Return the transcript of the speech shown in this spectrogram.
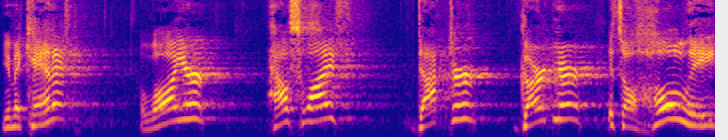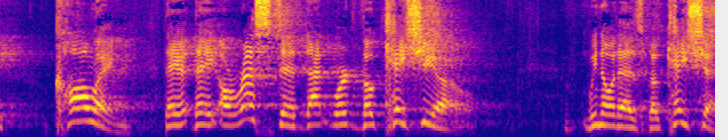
You mechanic, a lawyer, housewife, doctor, gardener. It's a holy calling. They, they arrested that word vocatio. We know it as vocation.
